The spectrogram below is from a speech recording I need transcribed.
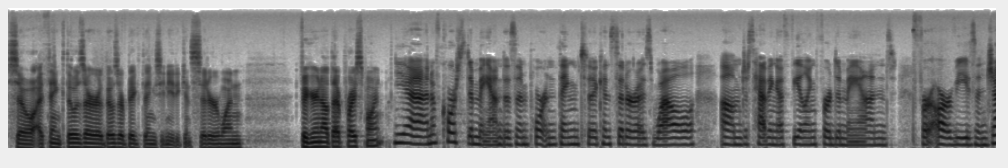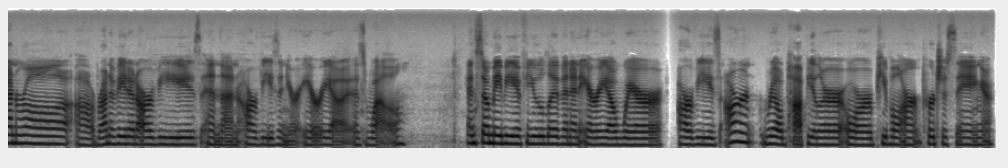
So I think those are those are big things you need to consider when figuring out that price point. Yeah, and of course, demand is an important thing to consider as well. Um, just having a feeling for demand for RVs in general, uh, renovated RVs, and then RVs in your area as well. And so maybe if you live in an area where RVs aren't real popular or people aren't purchasing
